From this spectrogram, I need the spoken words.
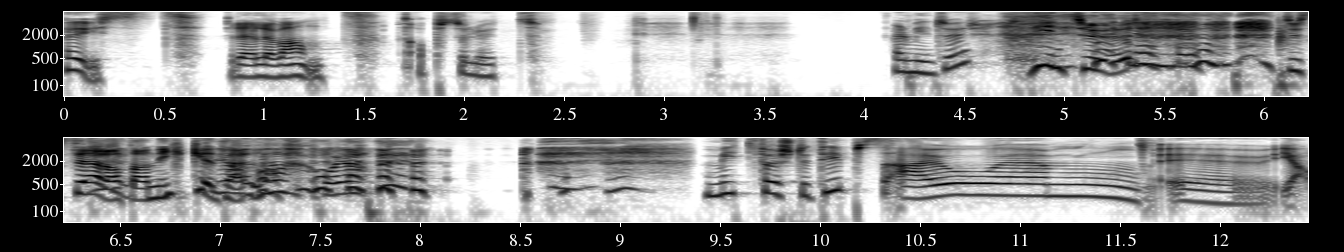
høyst relevant. Absolutt. Er det min tur? Din tur! Du ser at han nikker til. Ja, ja. Mitt første tips er jo eh, eh, ja,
